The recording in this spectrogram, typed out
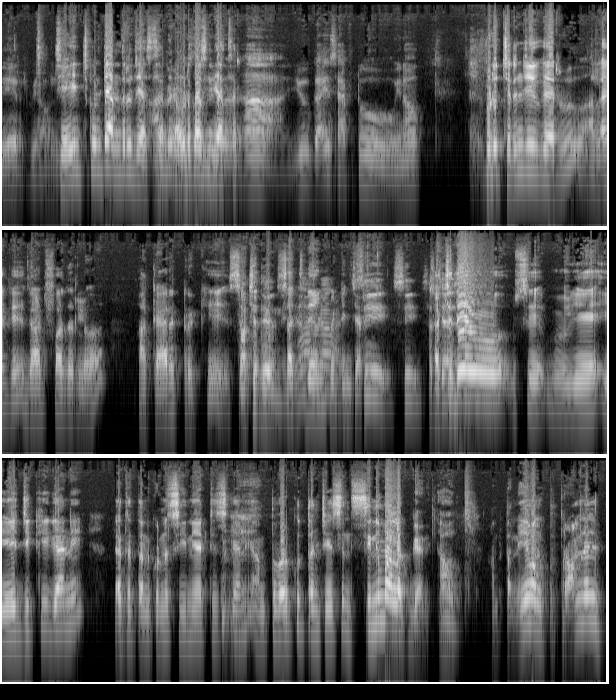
there we're all చేయించుకుంటే అందరూ చేస్తారు. ఎవరి కోసం చేస్తారు. You guys have to you know ఇప్పుడు చిరంజీవి గారు అలాగే గాడ్ ఫాదర్లో ఆ క్యారెక్టర్కి సత్యదేవ్ సత్యదేవ్ పెట్టించారు సత్యదేవ్ ఏ ఏజ్కి గాని లేకపోతే తనకున్న సీనియారిటీస్ కానీ అంతవరకు తను చేసిన సినిమాలకు గాని అవును. అంతనేమంత ప్రామినెంట్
